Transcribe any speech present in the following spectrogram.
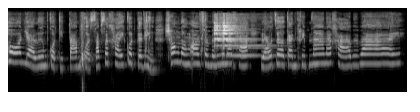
คนอย่าลืมกดติดตามกด Subscribe กดกระดิ่ง ช่องน้องออม Family นะคะ แล้วเจอกันคลิปหน้านะคะ บ๊ายบาย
